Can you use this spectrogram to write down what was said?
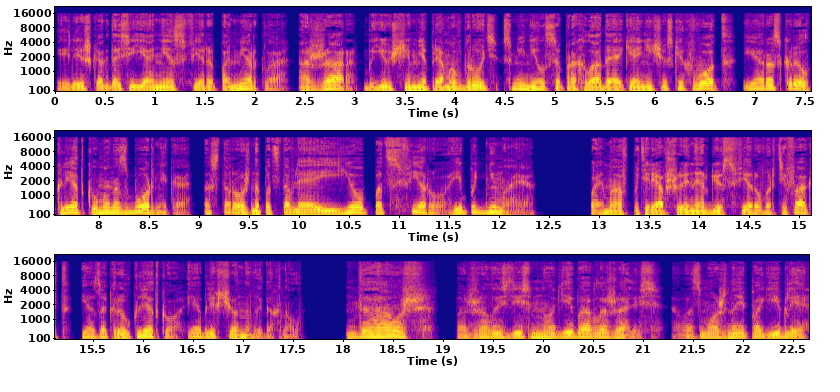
И лишь когда сияние сферы померкло, а жар, бьющий мне прямо в грудь, сменился прохладой океанических вод, я раскрыл клетку моносборника, осторожно подставляя ее под сферу и поднимая. Поймав потерявшую энергию сферу в артефакт, я закрыл клетку и облегченно выдохнул. «Да уж, Пожалуй, здесь многие бы облажались, возможно, и погибли,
